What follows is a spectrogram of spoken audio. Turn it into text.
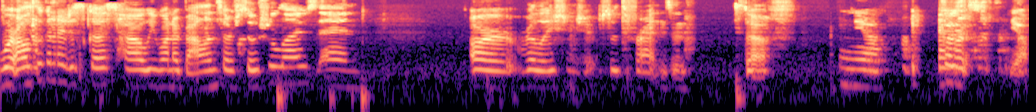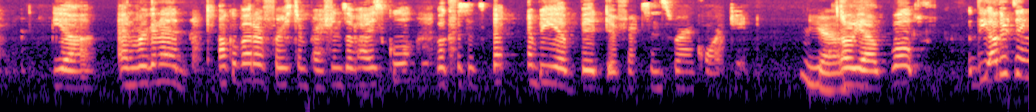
we're also going to discuss how we want to balance our social lives and our relationships with friends and stuff Yeah. and Because yeah. yeah, and we're gonna talk about our first impressions of high school because it's gonna be a bit different since we're in quarantine. Yeah. Oh yeah. Well, the other thing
